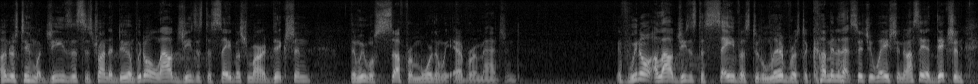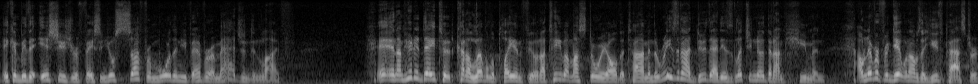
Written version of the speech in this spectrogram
understand what Jesus is trying to do, if we don't allow Jesus to save us from our addiction, then we will suffer more than we ever imagined. If we don't allow Jesus to save us, to deliver us, to come into that situation, and I say addiction, it can be the issues you're facing. You'll suffer more than you've ever imagined in life. And I'm here today to kind of level the playing field. I tell you about my story all the time. And the reason I do that is let you know that I'm human. I'll never forget when I was a youth pastor,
